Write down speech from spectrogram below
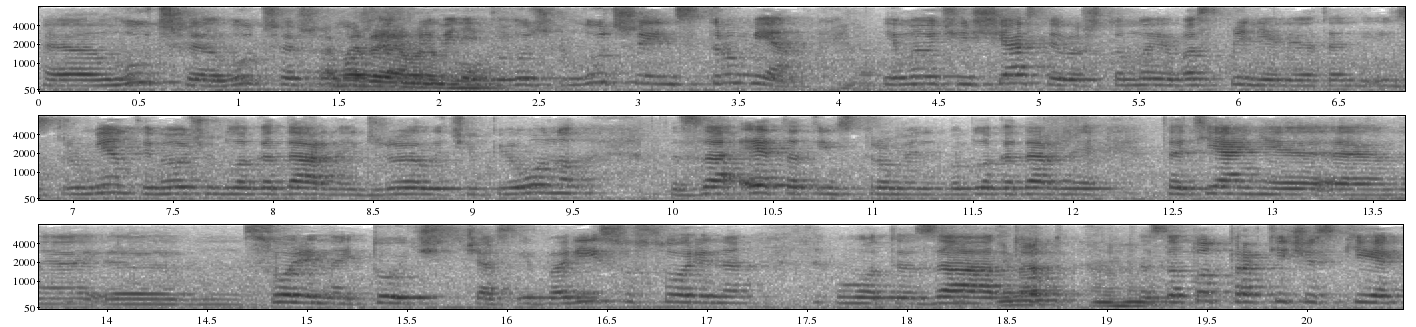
э, лучшее, лучшее, что А можно применить, луч- лучший инструмент. И мы очень счастливы, что мы восприняли этот инструмент, и мы очень благодарны Джоэлу Чемпиону за этот инструмент. Мы благодарны Татьяне э, э, Сориной, той сейчас и Борису Сорина, вот, за И тот, на- за тот практически,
